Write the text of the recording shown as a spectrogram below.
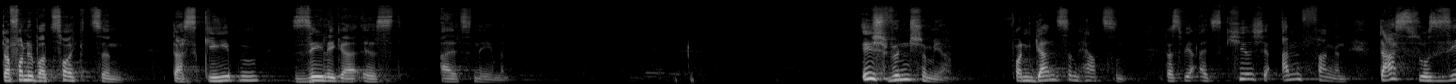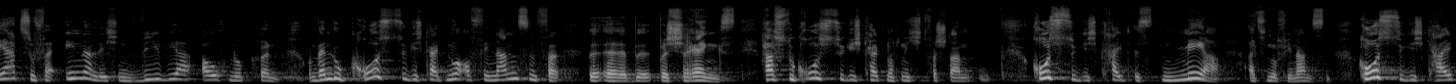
davon überzeugt sind, dass Geben seliger ist als Nehmen. Ich wünsche mir von ganzem Herzen, dass wir als Kirche anfangen, das so sehr zu verinnerlichen, wie wir auch nur können. Und wenn du Großzügigkeit nur auf Finanzen äh, beschränkst, hast du Großzügigkeit noch nicht verstanden. Großzügigkeit ist mehr als nur Finanzen. Großzügigkeit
